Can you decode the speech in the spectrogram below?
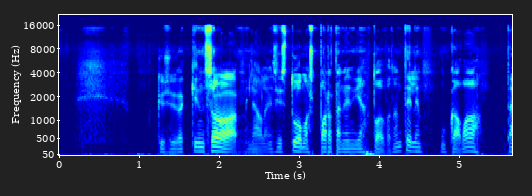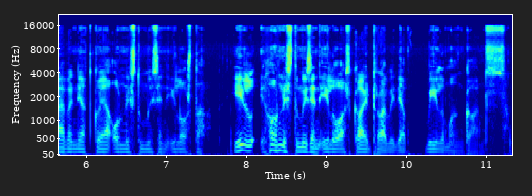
kysyäkin saa. Minä olen siis Tuomas Partanen ja toivotan teille mukavaa päivän jatkoa ja onnistumisen, ilosta, il, onnistumisen iloa SkyDriven ja Vilman kanssa.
